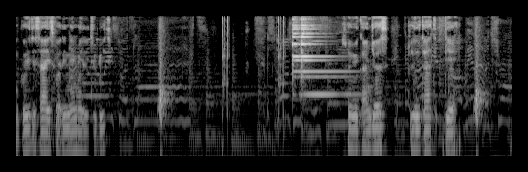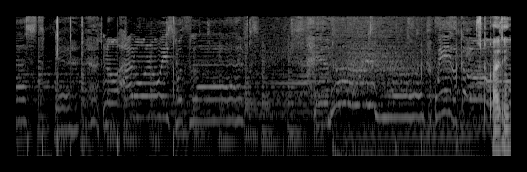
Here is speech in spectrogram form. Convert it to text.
increase the size for the name a little bit so we can just place that there. Padding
